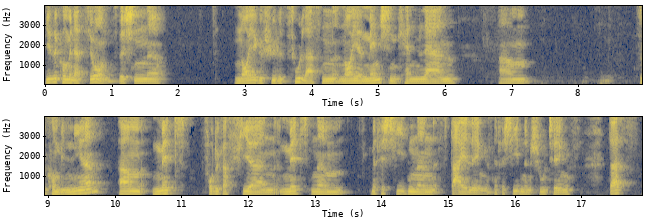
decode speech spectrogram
diese Kombination zwischen äh, neue Gefühle zulassen, neue Menschen kennenlernen, ähm, zu kombinieren ähm, mit Fotografieren, mit einem, mit verschiedenen Stylings, mit verschiedenen Shootings, das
